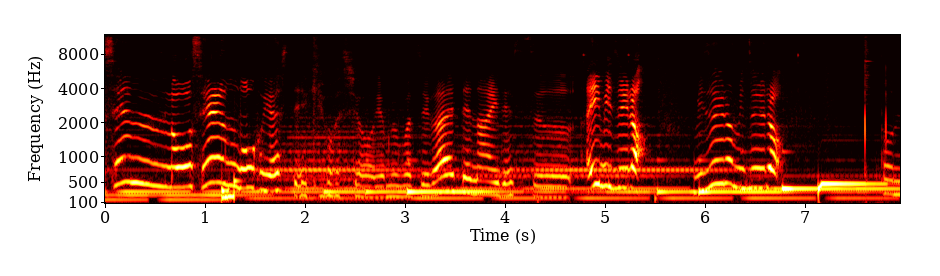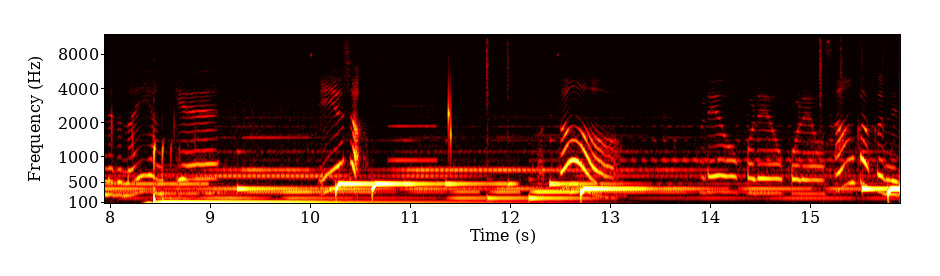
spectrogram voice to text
線路線を増やしていきましょう。読み間違えてないです。はい水色。水色水色。トンネルないやんけ。よいしょ。あとこれをこれをこれを三角に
